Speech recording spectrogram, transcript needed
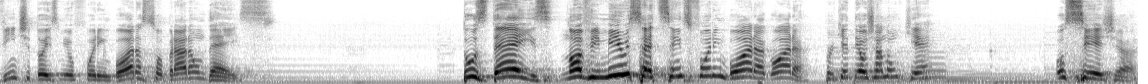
22 mil foram embora, sobraram 10. Dos 10, 9.700 foram embora agora, porque Deus já não quer. Ou seja,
